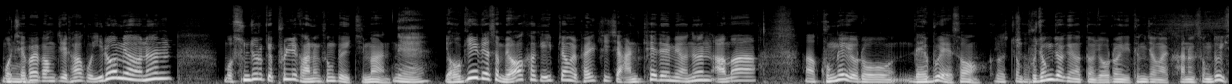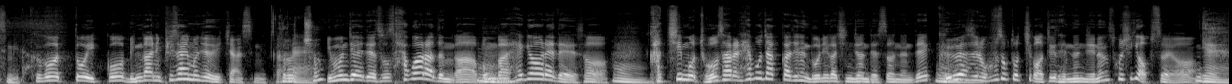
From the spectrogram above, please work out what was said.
뭐 음. 재발 방지를 하고 이러면은 뭐 순조롭게 풀릴 가능성도 있지만 네. 여기에 대해서 명확하게 입장을 밝히지 않게 되면은 아마 아, 국내 여론 내부에서 그렇죠. 좀 부정적인 어떤 여론이 등장할 가능성도 있습니다. 그것도 있고 민간인 피살 문제도 있지 않습니까? 그렇죠. 이 문제에 대해서 사과라든가 뭔가 음. 해결에 대해서 음. 같이 뭐 조사를 해보자까지는 논의가 진전됐었는데 그 음. 위에서는 후속 조치가 어떻게 됐는지는 소식이 없어요. 예.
